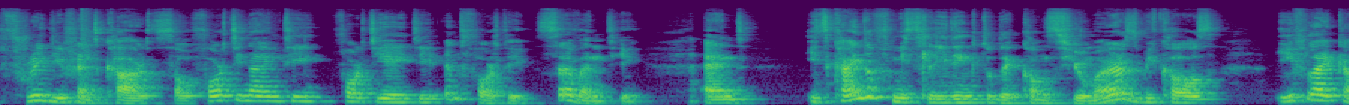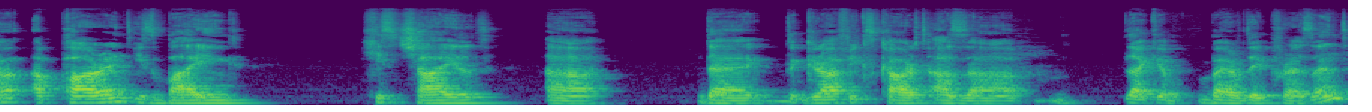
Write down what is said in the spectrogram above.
three different cards. So 4090, 4080 and 4070. And it's kind of misleading to the consumers because if like a, a parent is buying his child uh, the the graphics card as a like a birthday present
